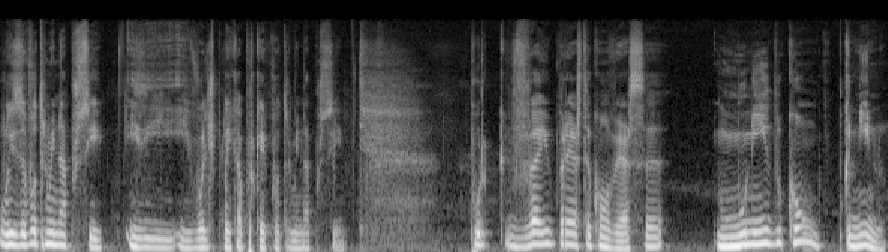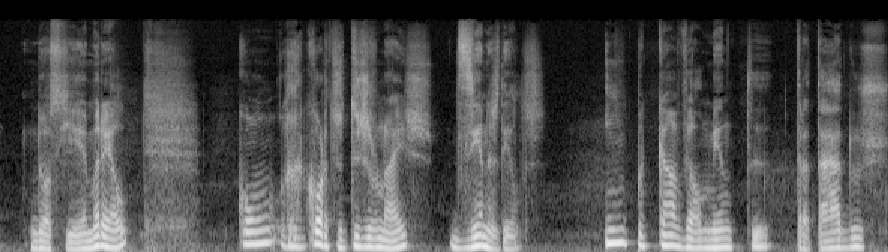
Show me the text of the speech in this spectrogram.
Luísa, vou terminar por si e, e vou-lhe explicar porque é que vou terminar por si. Porque veio para esta conversa munido com um pequenino dossiê amarelo com recortes de jornais, dezenas deles, impecavelmente tratados,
